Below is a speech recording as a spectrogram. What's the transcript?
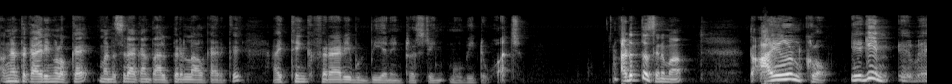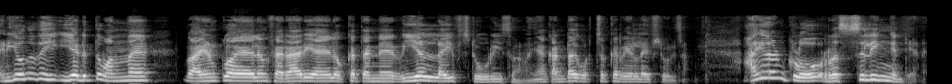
അങ്ങനത്തെ കാര്യങ്ങളൊക്കെ മനസ്സിലാക്കാൻ താല്പര്യമുള്ള ആൾക്കാർക്ക് I think Ferrari would be an interesting movie to watch. അടുത്ത സിനിമ ദ അയേൺ ക്ലോ. എഗെയിൻ എനിക്ക് തോന്നുന്നത് ഈ അടുത്ത് വന്ന അയൺ ക്ലോ ആയാലും ഫെറാരി ആയാലും ഒക്കെ തന്നെ റിയൽ ലൈഫ് സ്റ്റോറീസാണ് ഞാൻ കണ്ട കുറച്ചൊക്കെ റിയൽ ലൈഫ് സ്റ്റോറീസാണ് അയൺ ക്ലോ റെസ്ലിങ്ങിന്റെയാണ്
